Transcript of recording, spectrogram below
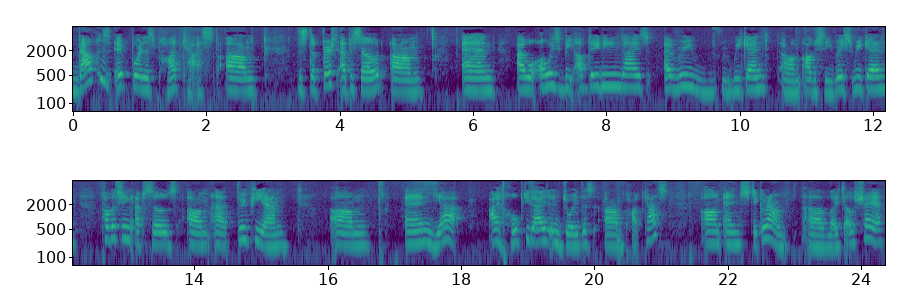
that was it for this podcast. Um this is the first episode, um, and I will always be updating you guys every weekend. Um, obviously, race weekend, publishing episodes um, at 3 p.m. Um, and yeah, I hope you guys enjoyed this um, podcast um, and stick around. Uh, Lights out, Australia.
